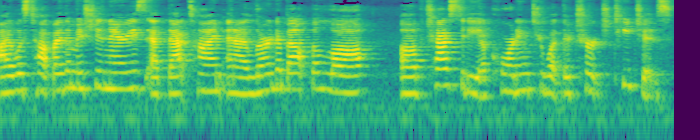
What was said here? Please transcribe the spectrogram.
I was taught by the missionaries at that time, and I learned about the law of chastity according to what the church teaches,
